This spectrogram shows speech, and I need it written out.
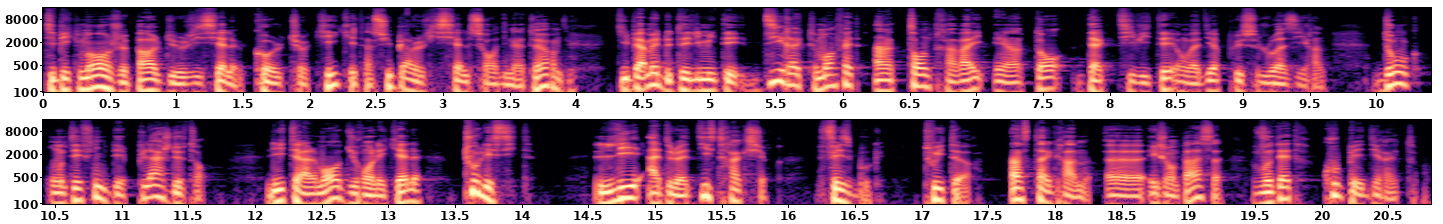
Typiquement, je parle du logiciel Call Turkey, qui est un super logiciel sur ordinateur qui permet de délimiter directement en fait un temps de travail et un temps d'activité, on va dire plus loisir. Donc on définit des plages de temps, littéralement durant lesquelles tous les sites liés à de la distraction, Facebook, Twitter, Instagram euh, et j'en passe, vont être coupés directement,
